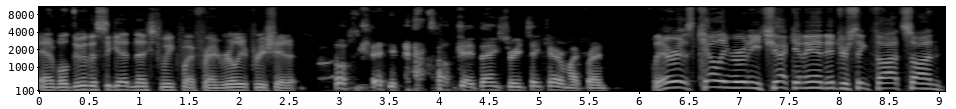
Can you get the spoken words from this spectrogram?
and we'll do this again next week, my friend. Really appreciate it. Okay. Okay. Thanks, Reed. Take care, my friend. There is Kelly Hrudey checking in. Interesting thoughts on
